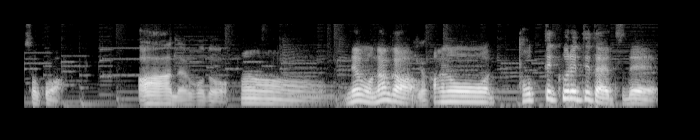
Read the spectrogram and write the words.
そこは。ああ、なるほど。うんでもなんか、あのー撮ってくれてたやつで、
